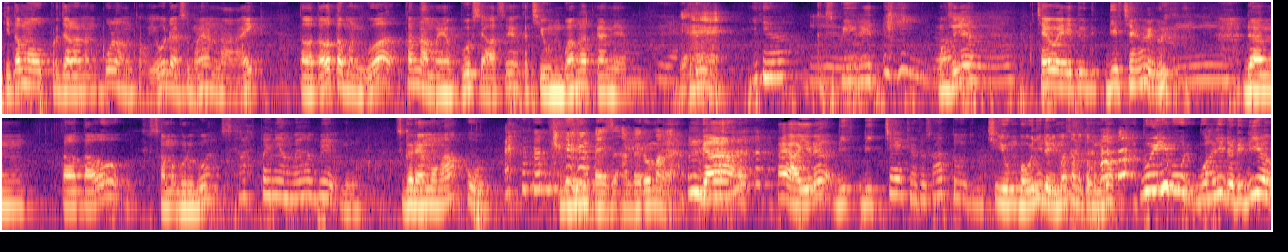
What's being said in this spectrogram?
kita mau perjalanan pulang tuh. Ya udah semuanya naik. Tahu-tahu temen gue kan namanya bus ya aslinya kecium banget kan ya. Ya, eh, iya. ke spirit. Maksudnya cewek itu dia cewek lu dan tahu-tahu sama guru gue siapa ini yang BAB gitu. segala yang mau ngaku. Sampai sampai rumah gak? enggak. Eh akhirnya di dicek satu-satu cium baunya dari mana sama temen gua. Bu ini bu buahnya dari dia.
